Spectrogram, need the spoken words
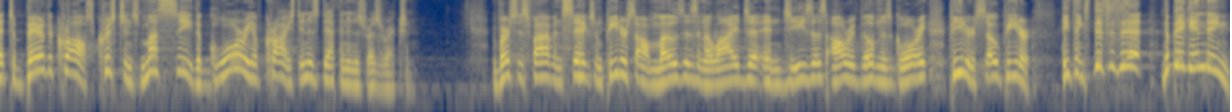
that to bear the cross, Christians must see the glory of Christ in his death and in his resurrection. Verses 5 and 6, when Peter saw Moses and Elijah and Jesus all revealed in his glory, Peter, so Peter, he thinks, This is it, the big ending.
